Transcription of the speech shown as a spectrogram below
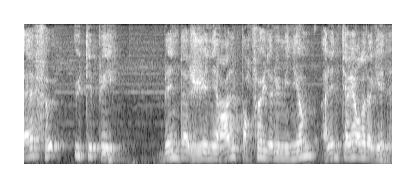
F, UTP, blindage général par feuille d'aluminium à l'intérieur de la gaine.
